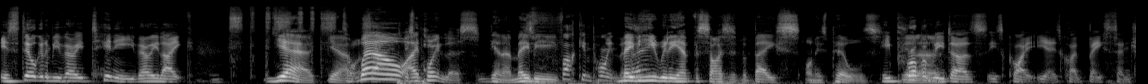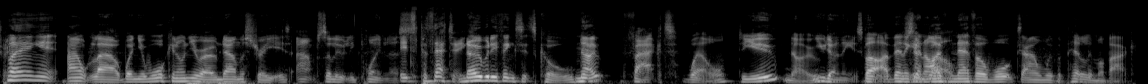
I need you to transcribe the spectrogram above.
is still going to be very tinny, very like Yeah, yeah. Well, sound. I, It's pointless. you know, It's maybe fucking pointless. maybe he really emphasizes the bass on his pills. He you probably know. does. He's quite yeah. He's quite bass centric. Playing it out loud when you're walking on your own down the street is absolutely pointless. It's pathetic. Nobody thinks it's cool. no. Fact. Well, Do you? no. You don't think it's But cool. then again, well. I've never walked down with a pill in my back.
